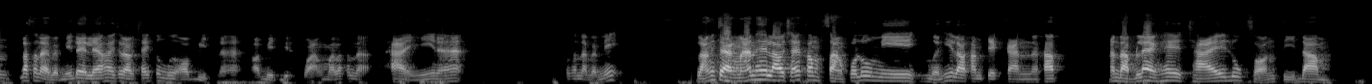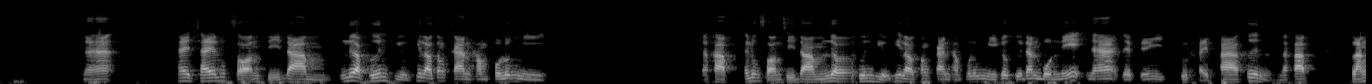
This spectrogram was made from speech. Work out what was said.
ำลักษณะแบบนี้ได้แล้วให้เราใช้เครื่องมือออบิทนะฮะออบิทบิดขวางมาลักษณะท่าอย่างนี้นะฮะลักษณะแบบนี้ หลังจากนั้นให้เราใช้คำสั่ง follow me เหมือนที่เราทำเจกันนะครับ อันดับแรกให้ใช้ลูกศรสีดำนะฮะให้ใช้ลูกศรสีดำเลือกพื้นผิวที่เราต้องการทำ follow me นะครับใช้ลูกศรสีดำเลือกพื้นผิวที่เราต้องการทำ follow me ก็คือด้านบนนี้นะฮะจะเป็นจุดไข่ปลาขึ้นนะครับ หลัง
